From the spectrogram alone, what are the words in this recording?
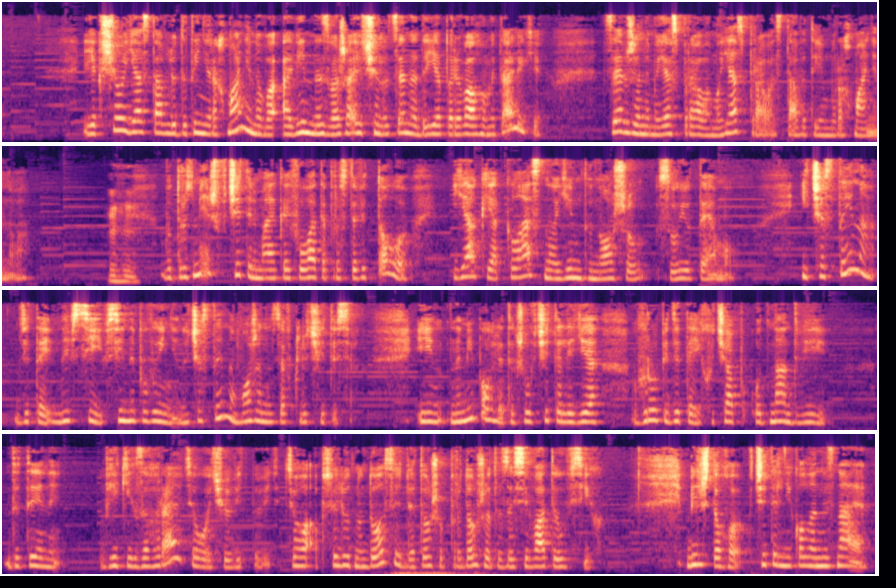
Якщо я ставлю дитині Рахманінова, а він, незважаючи на це, надає перевагу металіки, це вже не моя справа. Моя справа ставити йому Рахманінова. Угу. От розумієш, вчитель має кайфувати просто від того, як я класно їм доношу свою тему. І частина дітей, не всі, всі не повинні, але частина може на це включитися. І, на мій погляд, якщо у вчителя є в групі дітей хоча б одна-дві дитини, в яких загораються очі у відповідь, цього абсолютно досить для того, щоб продовжувати засівати у всіх. Більш того, вчитель ніколи не знає,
